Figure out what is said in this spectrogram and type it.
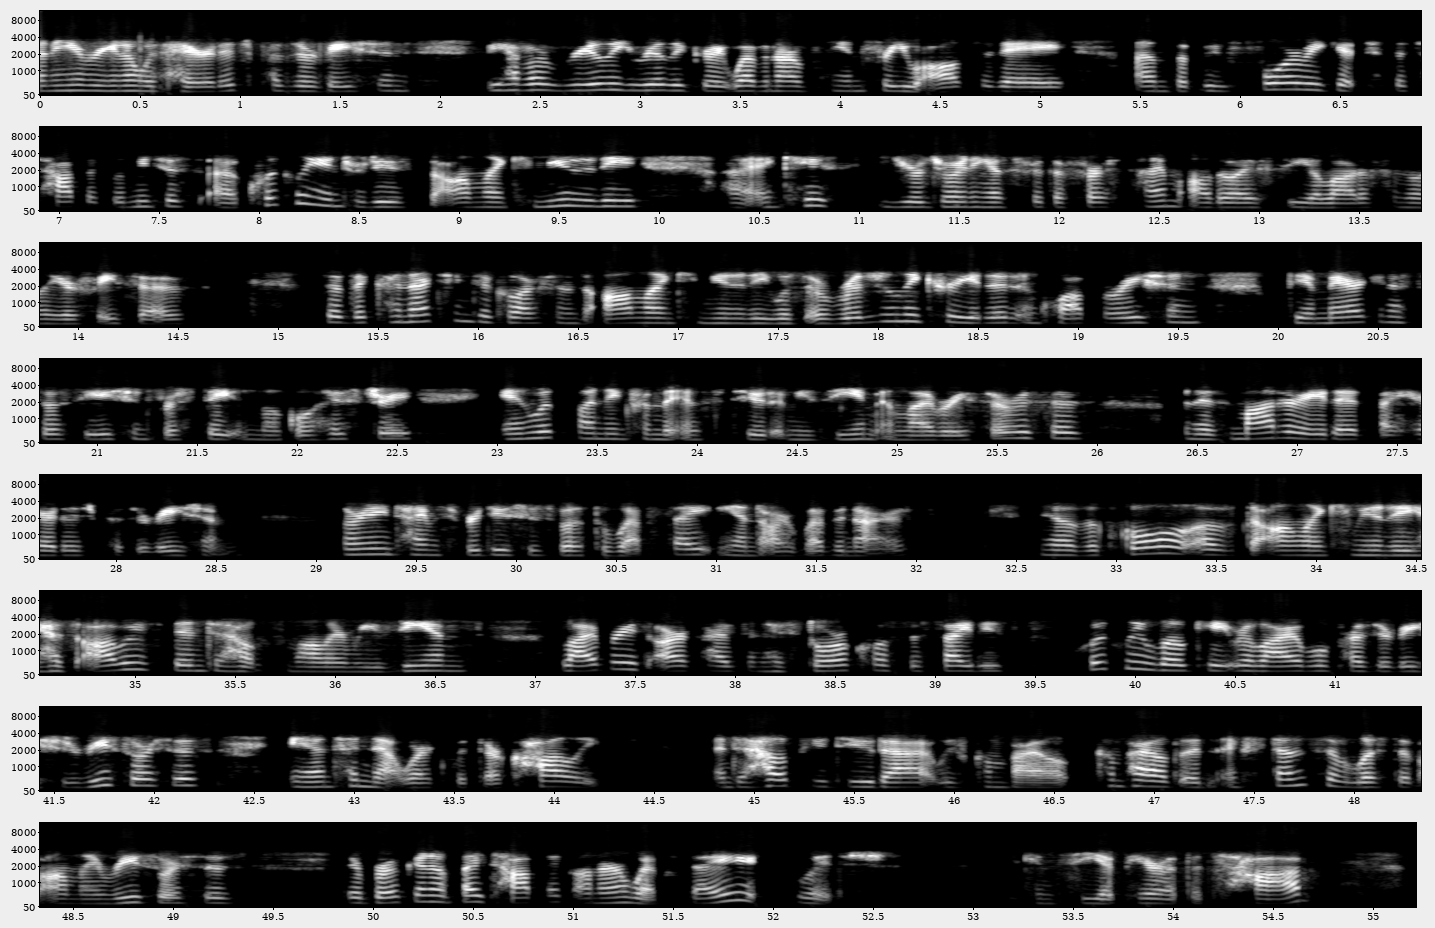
Jenny Arena with Heritage Preservation. We have a really, really great webinar planned for you all today. Um, but before we get to the topic, let me just uh, quickly introduce the online community uh, in case you're joining us for the first time, although I see a lot of familiar faces. So the Connecting to Collections online community was originally created in cooperation with the American Association for State and Local History and with funding from the Institute of Museum and Library Services and is moderated by Heritage Preservation. Learning Times produces both the website and our webinars. You know, the goal of the online community has always been to help smaller museums, libraries, archives, and historical societies quickly locate reliable preservation resources and to network with their colleagues. And to help you do that, we've compiled, compiled an extensive list of online resources. They're broken up by topic on our website, which you can see up here at the top.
